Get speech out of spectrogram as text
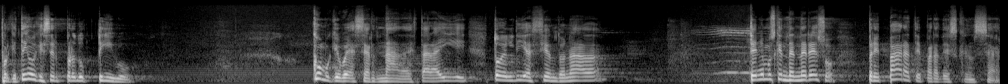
porque tengo que ser productivo. ¿Cómo que voy a hacer nada? Estar ahí todo el día haciendo nada. Tenemos que entender eso. Prepárate para descansar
